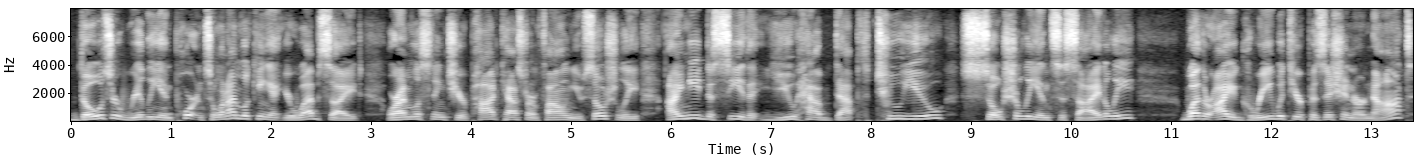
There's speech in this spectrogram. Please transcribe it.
those are really important. So when I'm looking at your website or I'm listening to your podcast or I'm following you socially, I need to see that you have depth to you socially and societally. Whether I agree with your position or not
